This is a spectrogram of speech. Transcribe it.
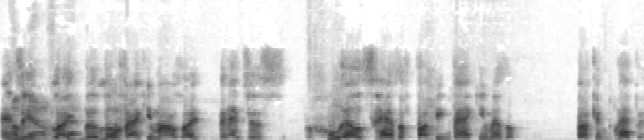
And I'm see, down for like that. the little vacuum, I was like, that just who else has a fucking vacuum as a fucking weapon?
